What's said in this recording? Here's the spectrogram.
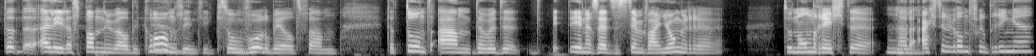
dat, dat, allee, dat spant nu wel de kroon, Ja. vind ik. Zo'n voorbeeld van... Dat toont aan dat we de- enerzijds de stem van jongeren ten onrechte naar de Mm. achtergrond verdringen,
